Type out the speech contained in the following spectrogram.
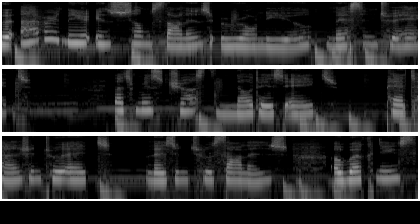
Wherever there is some silence around you, listen to it. That means just notice it, pay attention to it, listen to silence, awakeness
